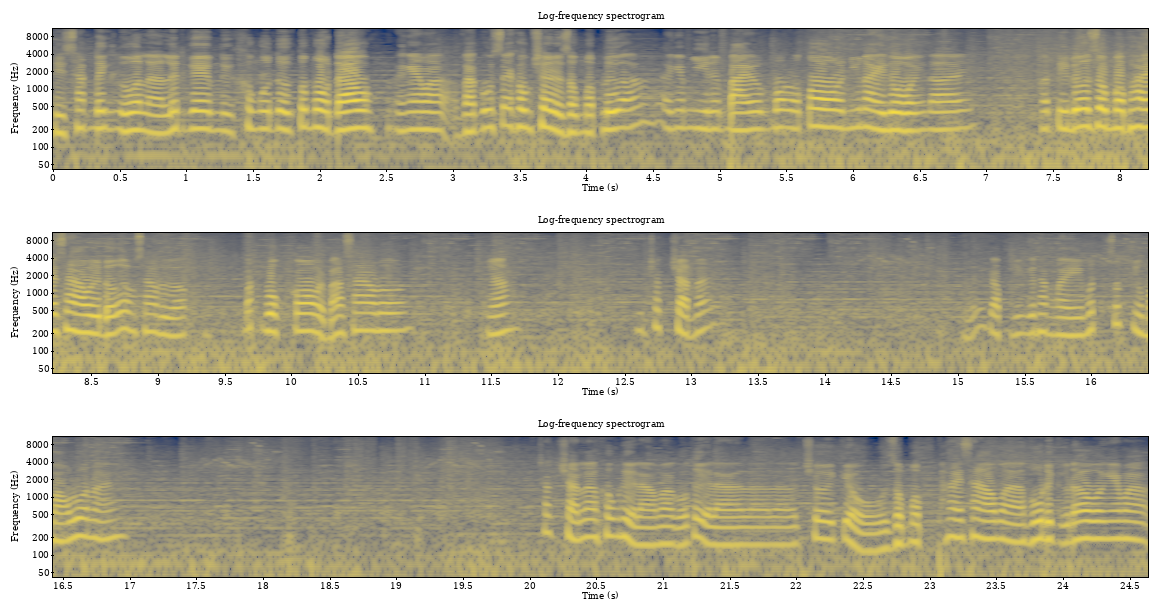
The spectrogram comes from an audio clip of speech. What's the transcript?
Thì xác định luôn là lết game thì không có được top 1 đâu, Anh em ạ. Và cũng sẽ không chơi được rồng mập nữa. Anh em nhìn bài bọn nó to như này rồi, Đấy. Mà Tí nữa rồng mập hai sao thì đỡ làm sao được. Bắt buộc co phải ba sao thôi, Nhá. Chắc chắn đấy. Đấy gặp những cái thằng này mất rất nhiều máu luôn này. Chắc chắn là không thể nào mà có thể là, là, là chơi kiểu rồng mập hai sao mà vô địch được đâu anh em ạ.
